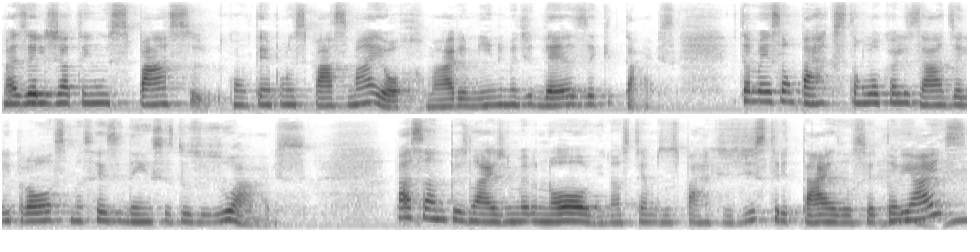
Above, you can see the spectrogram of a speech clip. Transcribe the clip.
mas eles já têm um espaço, contemplam um espaço maior, uma área mínima de 10 hectares. E também são parques que estão localizados ali próximos às residências dos usuários. Passando para o slide número 9, nós temos os parques distritais ou setoriais,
